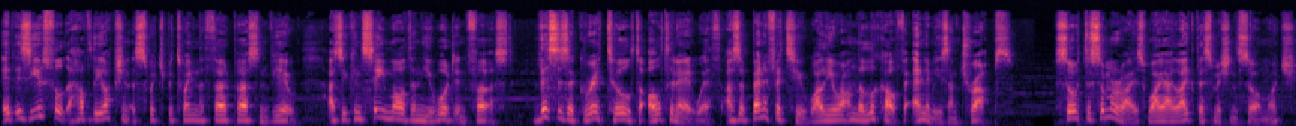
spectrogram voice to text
it is useful to have the option to switch between the third person view, as you can see more than you would in first. This is a great tool to alternate with, as it benefits you while you are on the lookout for enemies and traps. So to summarise why I like this mission so much,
